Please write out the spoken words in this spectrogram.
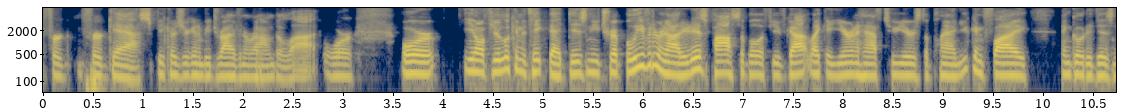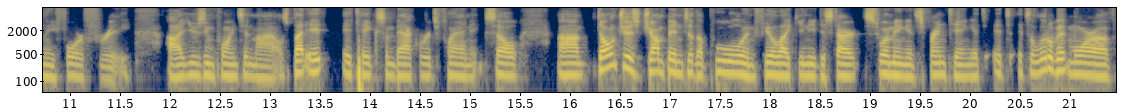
for for gas because you're going to be driving around a lot, or or you know, if you're looking to take that Disney trip, believe it or not, it is possible if you've got like a year and a half, two years to plan, you can fly and go to Disney for free uh, using points and miles. But it it takes some backwards planning. So um, don't just jump into the pool and feel like you need to start swimming and sprinting. It's it's it's a little bit more of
